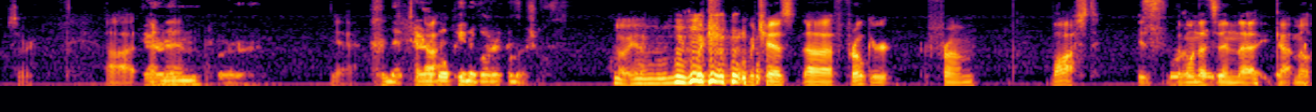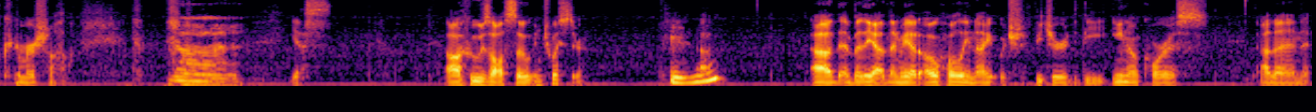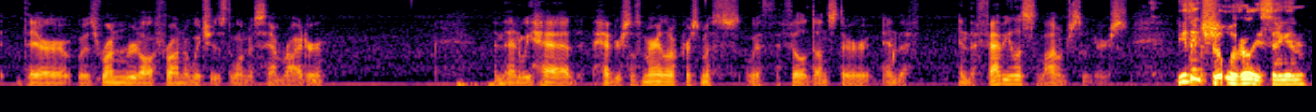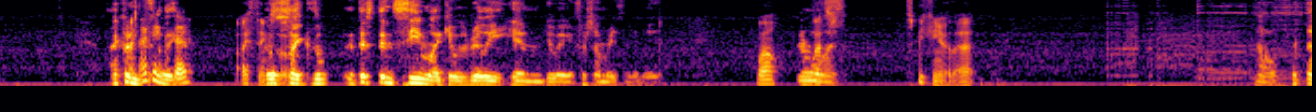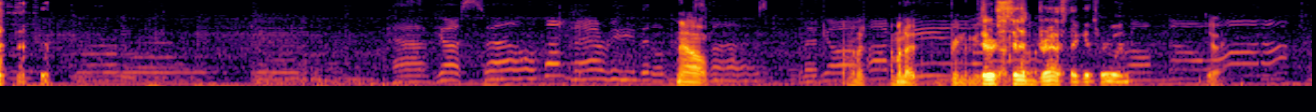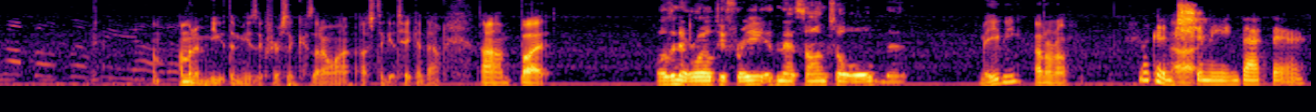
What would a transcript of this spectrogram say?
sir. Uh, and Aaron then, Burr yeah, in that terrible peanut butter commercial. Oh, yeah. Mm-hmm. which which has uh, Frogert from Lost is the one that's in that Got Milk commercial. Uh, yes. Uh, who's also in Twister. Mhm. Uh, th- but yeah, then we had Oh Holy Night, which featured the Eno chorus. And then there was Run Rudolph Run, which is the one with Sam Ryder. And then we had Have Yourself a Merry Little Christmas with Phil Dunster and the and the Fabulous Lounge Swingers. do you think Which- Phil was really singing? I couldn't. I think like, so. I think It was so. like the, this didn't seem like it was really him doing it for some reason to me. well, I don't know let's. Speaking of that, No, Now, I'm gonna I'm gonna bring the music. there's down, said so- dress that gets ruined. Yeah. I'm, I'm gonna mute the music for a second because I don't want us to get taken down. Um, but Wasn't it royalty free? Isn't that song so old that maybe I don't know. Look at him Uh, shimmying back there.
